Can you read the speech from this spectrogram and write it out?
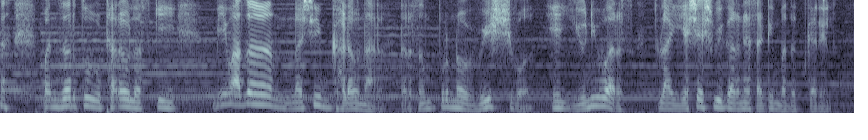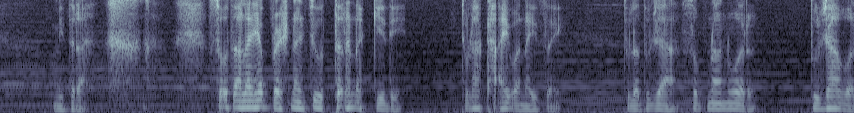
पण जर तू ठरवलंस की मी माझं नशीब घडवणार तर संपूर्ण विश्व हे युनिवर्स तुला यशस्वी करण्यासाठी मदत करेल. मित्रा स्वतःला या प्रश्नांची उत्तरं नक्की दे. तुला काय बनायचं आहे तुला तुझ्या स्वप्नांवर तुझ्यावर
